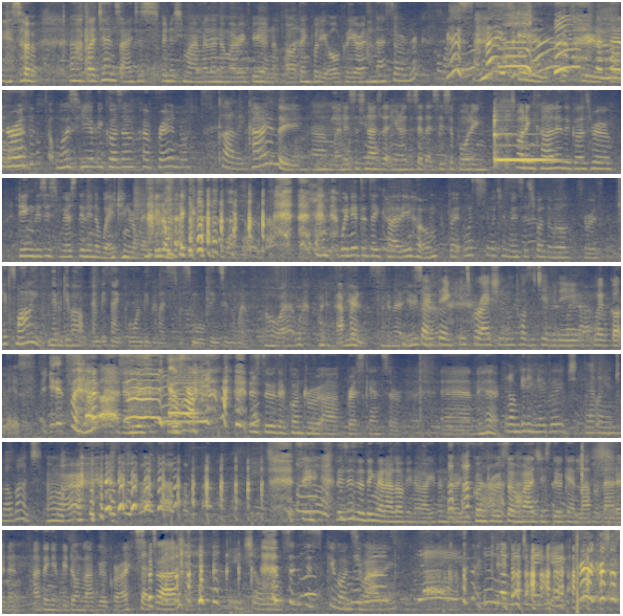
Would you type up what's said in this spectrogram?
Okay, so uh, by chance I just finished my melanoma review and uh, thankfully all clear and I saw Ruth. Yes, amazing. That's. And then Ruth was here because of her friend Kylie. Kylie. Um, and it's just nice that, you know, as I said, that she's supporting, supporting Kylie to go through. Ding, this is, we are still in the waiting room at feedback. and we need to take Kylie home. But what's, what's your message for the world, Ruth? Keep smiling, never give up, and be thankful and be blessed with small things in the world. Oh, wow. What about Our you? friends. What about you? Same Carl? thing. Inspiration, positivity. We've got this. Yes. and this, this, these two, they've gone through uh, breast cancer. And yeah. And I'm getting new boobs apparently in 12 months. Oh, wow. See, this is the thing that I love, you know, like even though you've gone through so much, you still can laugh about it. And I think if we don't laugh, we'll cry. So, That's right. you sure will. so just keep on smiling. Yay! Lovely to meet you. Merry Christmas!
